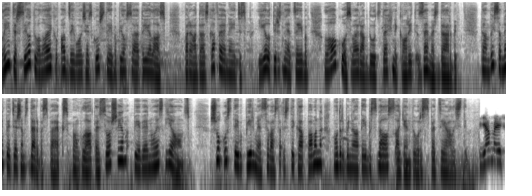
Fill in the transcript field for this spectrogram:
Līdz ar silto laiku atdzīvojusies kustība pilsētu ielās. Parādās kafejnīcas, ielu tirzniecība, laukos vairāk dodas tehnika un rīt zemes darbi. Tam visam nepieciešams darba spēks, un klātesošajam pievienojas jauns. Šo kustību pirmie savā statistikā pamana nodarbinātības valsts aģentūras speciālisti. Ja mēs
